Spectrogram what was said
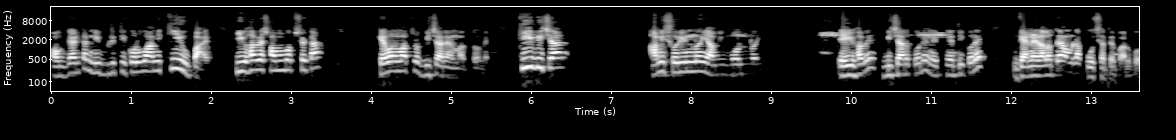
অজ্ঞানটা নিবৃত্তি করব আমি কি উপায়? কীভাবে সম্ভব সেটা? কেবলমাত্র বিচারের মাধ্যমে। কি বিচার? আমি শরীর নই, আমি মন নই। এইভাবে বিচার করে নেতি নেতি করে জ্ঞানের আলোতে আমরা পৌঁছাতে পারব।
